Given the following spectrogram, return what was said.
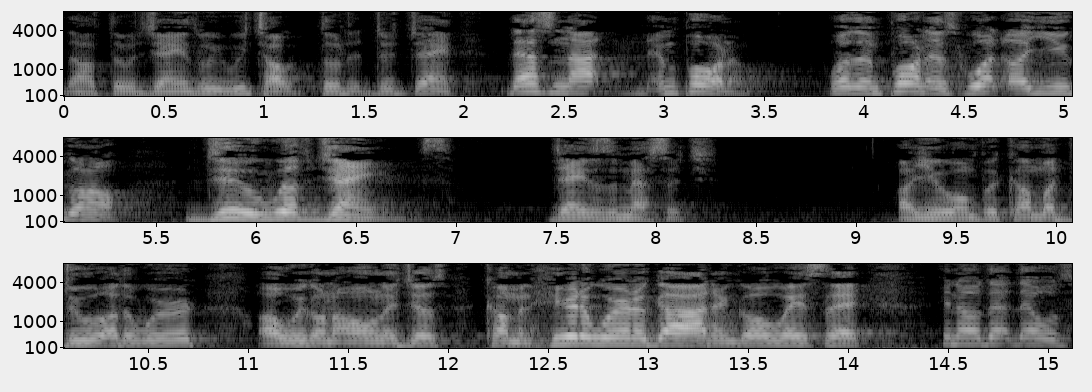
uh, through James. We, we talked through, through James. That's not important. What's important is what are you going to do with James? James's message. Are you going to become a doer of the word? Or are we going to only just come and hear the word of God and go away and say, you know, that, that was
